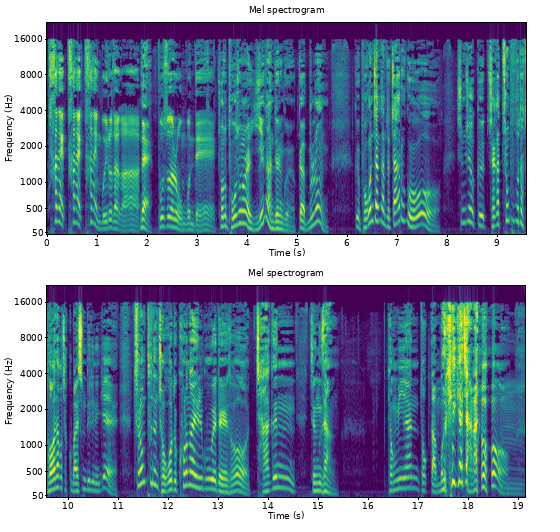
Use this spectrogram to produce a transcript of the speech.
탄핵, 탄핵, 탄핵 뭐 이러다가 네. 보수나로 온 건데, 저도 보수나라 이해가 안 되는 거예요. 그러니까 물론 그 보건장관도 자르고 심지어 그 제가 트럼프보다 더하다고 자꾸 말씀드리는 게 트럼프는 적어도 코로나19에 대해서 작은 증상, 경미한 독감 뭐 이렇게 얘기하지 않아요. 음,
